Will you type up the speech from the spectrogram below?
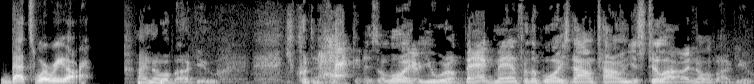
That's where we are. I know about you. You couldn't hack it as a lawyer. You were a bag man for the boys downtown, and you still are. I know about you.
